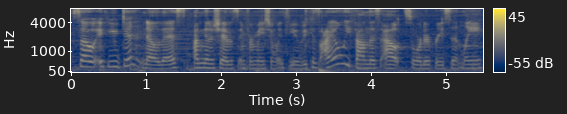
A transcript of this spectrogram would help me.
So, if you didn't know this, I'm going to share this information with you because I only found this out sort of recently.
